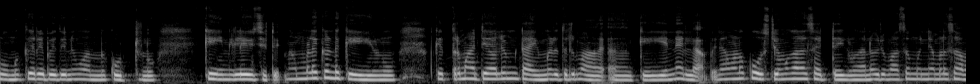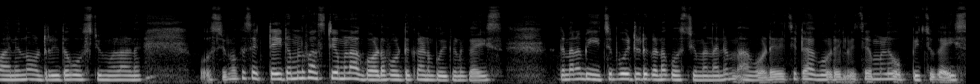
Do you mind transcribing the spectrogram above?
റൂമിൽ കയറിയപ്പോഴത്തേനും വന്ന് കൊട്ടണു കെയിനിൽ വെച്ചിട്ട് നമ്മളെ കണ്ട് കെയ്യണു. നമുക്ക് എത്ര മാറ്റിയാലും ടൈം എടുത്തിട്ട് കെയ്യ തന്നെ പിന്നെ നമ്മൾ കോസ്റ്റ്യൂമൊക്കെ നല്ല സെറ്റ് ആയിക്കണം. കാരണം ഒരു മാസം മുന്നേ നമ്മൾ സവാനിൽ നിന്ന് ഓർഡർ ചെയ്ത കോസ്റ്റ്യൂമുകളാണ് കോസ്റ്റ്യൂമൊക്കെ സെറ്റ് ആയിട്ട് നമ്മൾ ഫസ്റ്റ് നമ്മൾ അഗോഡ ഫോട്ടോക്കാണ് പോയിക്കണത് ഗൈസ് സത്യം പറഞ്ഞാൽ ബീച്ചിൽ പോയിട്ട് എടുക്കേണ്ട കോസ്റ്റ്യൂം എന്നാലും അഗോഡ വെച്ചിട്ട് അഗോഡയിൽ വെച്ച് നമ്മൾ ഒപ്പിച്ചു ഗൈസ്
